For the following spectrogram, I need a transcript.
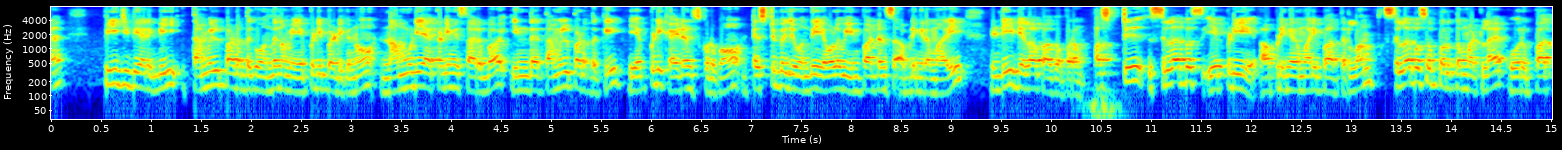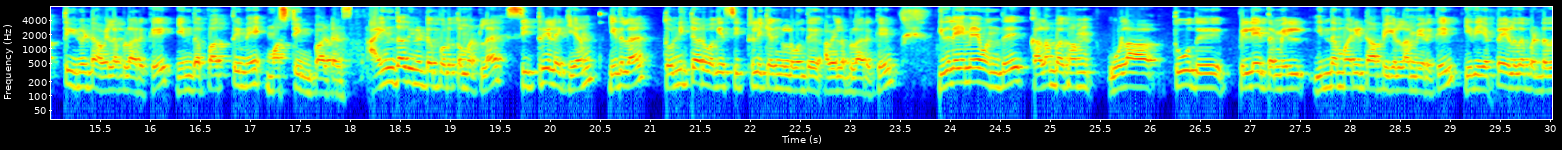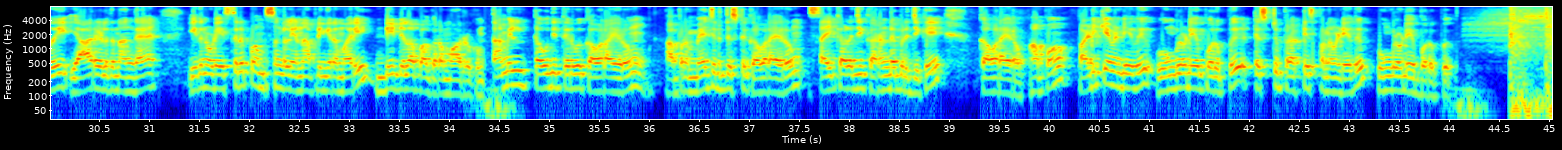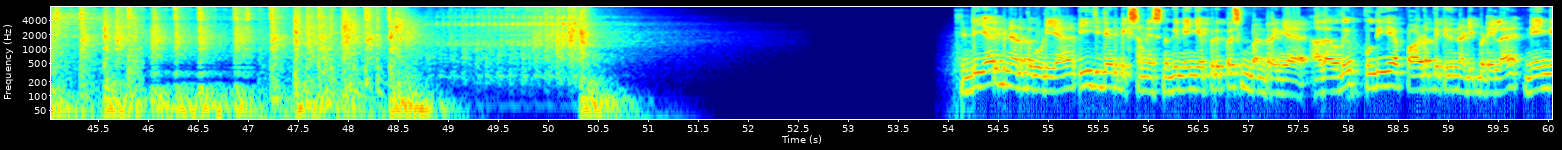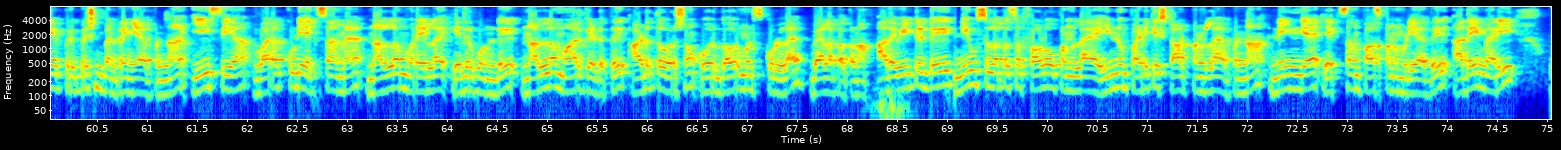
பிஜிடிஆர்பி தமிழ் படத்துக்கு வந்து நம்ம எப்படி படிக்கணும்? நம்முடைய அகாடமி சார்பாக இந்த தமிழ் படத்துக்கு எப்படி கைடன்ஸ் கொடுக்கும் டெஸ்ட் பேஜ் வந்து எவ்வளவு இம்பார்ட்டன்ஸ் அப்படிங்கிற மாதிரி டீட்டெயிலாக பார்க்க போகிறோம் ஃபஸ்ட்டு சிலபஸ் எப்படி அப்படிங்கிற மாதிரி பார்த்துடலாம். சிலபஸை பொறுத்த மட்டும் ஒரு பத்து யூனிட் அவைலபிளாக இருக்குது இந்த பத்துமே மஸ்ட் இம்பார்ட்டன்ஸ் ஐந்தாவது யூனிட்டை பொறுத்த மட்டும் சிற்றிலக்கியம். இதில் தொண்ணூத்தாறு வகை சிற்றிலக்கியங்கள் வந்து அவைலபிளாக இருக்குது இதுலேயுமே வந்து கலம்பகம் உலா தூது பிள்ளை தமிழ் இந்த மாதிரி டாபிக் எல்லாமே இருக்குது இது எப்போ எழுதப்பட்டது யார் எழுதுனாங்க? இதனுடைய சிறப்பு அம்சங்கள் என்ன அப்படிங்கிற மாதிரி டீட்டெயிலாக பார்க்குற மாதிரி இருக்கும். தமிழ் தகுதி தேர்வு கவர் ஆயிரும். அப்புறம் மேஜர் டெஸ்ட் கவர் ஆயிரும். சைக்காலஜி கரண்ட் பிரிட்ஜுக்கு கவர் ஆயிரும். அப்போ படிக்க வேண்டியது உங்களுடைய பொறுப்பு. டெஸ்ட் ப்ராக்டிஸ் பண்ண வேண்டியது உங்களுடைய பொறுப்பு. டிஆர்பி நடத்தக்கூடிய பிஜிடிஆர்பி எக்ஸாமினேஷனுக்கு நீங்கள் ப்ரிப்பரேஷன் பண்ணுறீங்க அதாவது புதிய பாடத்திட்டத்தின் அடிப்படையில் நீங்கள் ப்ரிப்பரேஷன் பண்ணுறீங்க அப்படின்னா ஈஸியாக வரக்கூடிய எக்ஸாமை நல்ல முறையில் எதிர்கொண்டு நல்ல மார்க் எடுத்து அடுத்த வருஷம் ஒரு கவர்மெண்ட் ஸ்கூலில் வேலை பார்க்கலாம். அதை விட்டுட்டு நியூ சிலபஸை ஃபாலோ பண்ணல இன்னும் படிக்க ஸ்டார்ட் பண்ணல அப்படின்னா நீங்கள் எக்ஸாம் பாஸ் பண்ண முடியாது. அதே மாதிரி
